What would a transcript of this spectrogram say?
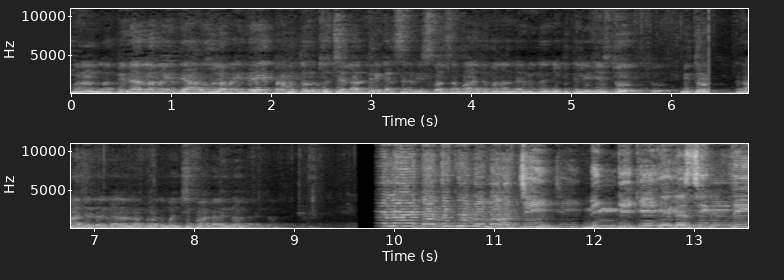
మనం లబ్ధిదారులమైతే అర్హులమైతే ప్రభుత్వం నుంచి వచ్చే లబ్ధిని ఖచ్చితంగా తీసుకోవాల్సిన బాధ్యత మన అందరి మీద అని చెప్పి తెలియజేస్తూ మిత్రుడు రాజేంద్ర గారి ఒక మంచి పాట విందాం. బతుకులు మార్చి నింగికి ఎగసింది.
